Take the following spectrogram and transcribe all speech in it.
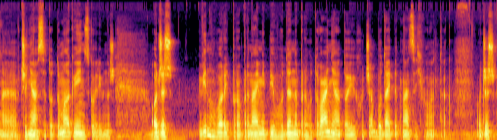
е, вчення Святого Тома Аквінського рівно ж. Отже ж, він говорить про принаймні півгодини приготування, а то й хоча б бодай 15 хвилин. Так. Отже ж,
